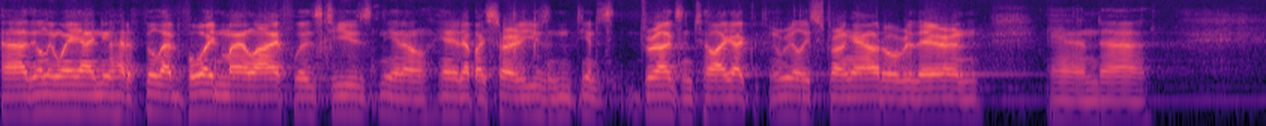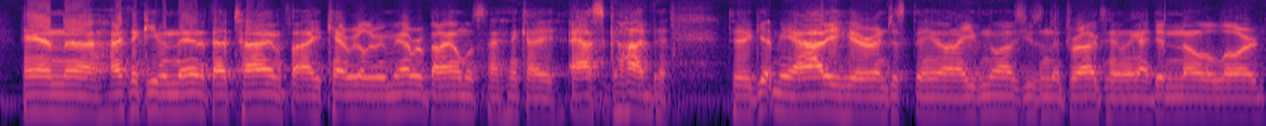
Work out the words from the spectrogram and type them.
Uh, the only way I knew how to fill that void in my life was to use, you know, ended up I started using you know, drugs until I got really strung out over there, and and uh, and uh, I think even then at that time I can't really remember, but I almost I think I asked God to to get me out of here and just you know, and I, even though I was using the drugs and everything, I didn't know the Lord,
